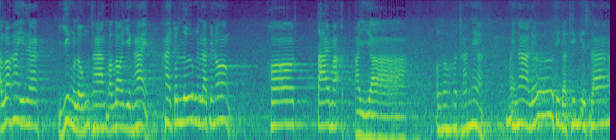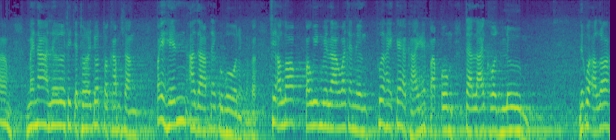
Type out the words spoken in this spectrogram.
อัลลอฮ์ให้อีกนะยิ่งหลงทางอัลลอฮ์ยิ่งให้ ให้จนลืมนั่นแหละพี่น้อง พอตายมาอายา อัลลอฮ์ฉันเนี่ยไม่น่าเลยที่จะทิ้งอิสลาม ไม่น่าเลยที่จะทรยศต่อคำสั่ง ไปเห็นอาซาบในกูโบเนี่ยที่อัลลอฮ์ประวิงเวลาว่าจะหนึ่งเพื่อให้แก้ไขให้ปรับปรุง แต่หลายคนลืม นึกว่าอัลลอฮ์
